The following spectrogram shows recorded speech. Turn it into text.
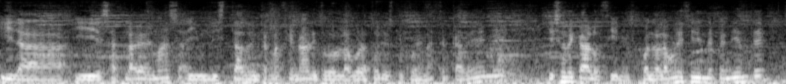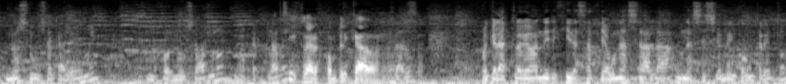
y, la, y esa clave además hay un listado internacional de todos los laboratorios que pueden hacer KDM, y eso de cara a los cines. Cuando hablamos de cine independiente no se usa KDM, es mejor no usarlo, no hacer claves. Sí, claro, es complicado, ¿no? Claro. Porque las claves van dirigidas hacia una sala, una sesión en concreto,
